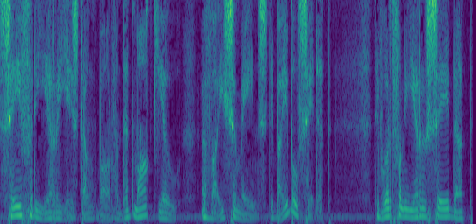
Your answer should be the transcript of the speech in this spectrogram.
Sê vir die Here jy's dankbaar want dit maak jou 'n wyse mens. Die Bybel sê dit. Die woord van die Here sê dat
